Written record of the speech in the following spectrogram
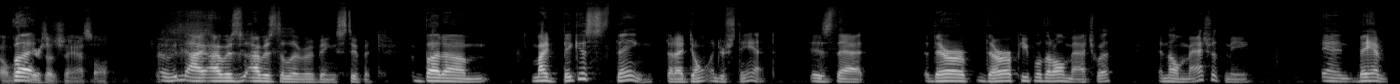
Oh, but- you're such an asshole. I, I was I was deliberately being stupid. But um my biggest thing that I don't understand is that there are there are people that I'll match with and they'll match with me and they have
